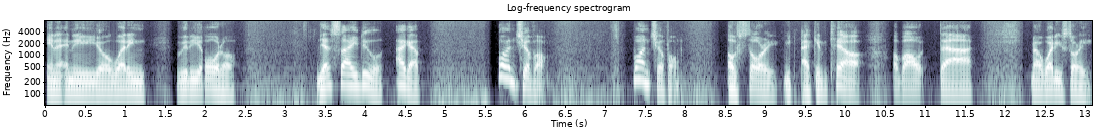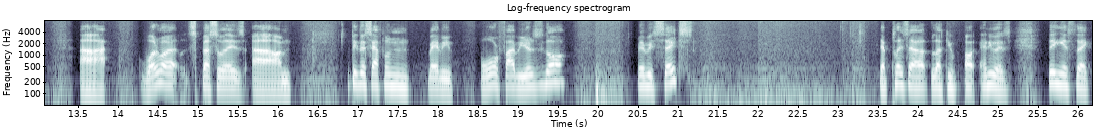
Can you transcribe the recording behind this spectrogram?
in any your wedding video photo. Yes, I do. I got bunch of them, bunch of them of story I can tell about that my wedding story. Uh, one of my special is um, I think this happened maybe four or five years ago, maybe six. That place I was lucky. Oh, anyways, thing is like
